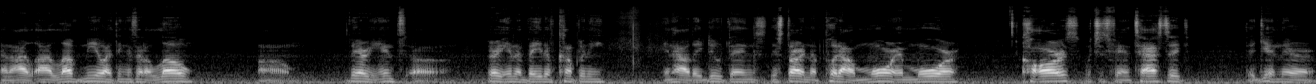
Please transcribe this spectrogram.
and I I love NIO. I think it's at a low, um, very int, uh, very innovative company in how they do things. They're starting to put out more and more cars, which is fantastic. They're getting their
